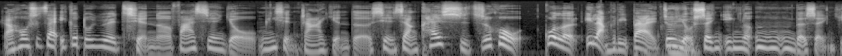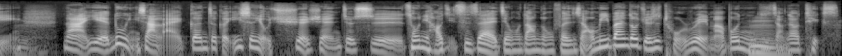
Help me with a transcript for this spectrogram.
然后是在一个多月前呢，发现有明显眨眼的现象，开始之后。过了一两个礼拜就有声音了，嗯嗯嗯的声音，嗯、那也录影下来，跟这个医生有确认，就是从你好几次在节目当中分享，我们一般都觉得是妥瑞嘛，不过你是讲叫 tics，、嗯、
